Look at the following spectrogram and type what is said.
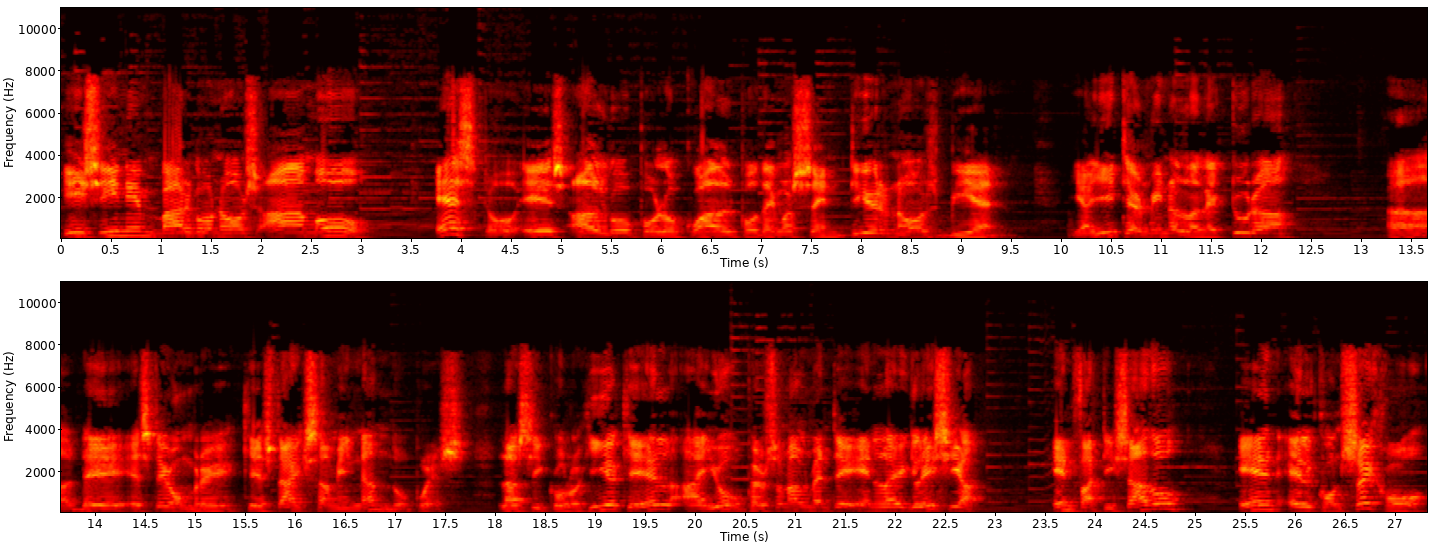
y sin embargo nos amó. Esto es algo por lo cual podemos sentirnos bien. Y allí termina la lectura ah, de este hombre que está examinando, pues, la psicología que él halló personalmente en la iglesia, enfatizado en el consejo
